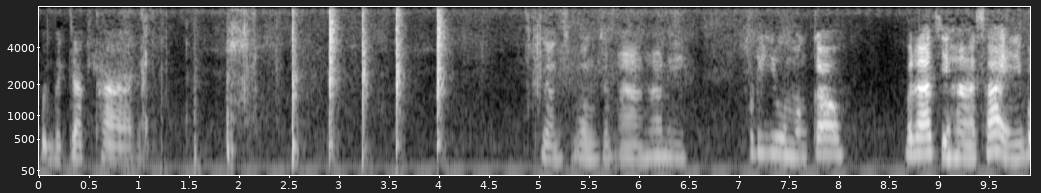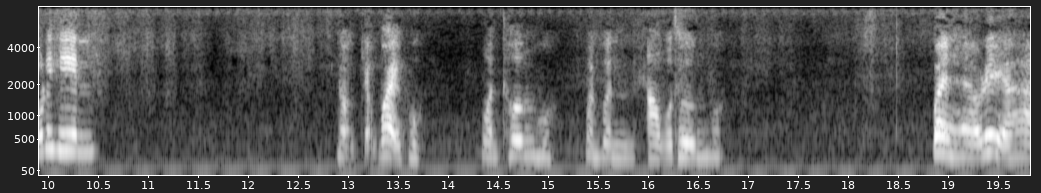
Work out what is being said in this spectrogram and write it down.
เป็นกระจักท่าเลย เครื่องวงสำอางเฮานี่บริยูหมองเก้าเวลาสิหาไส้นี่บริเห็นนอกจากไหวผู้วันเทิงผู้วันเพิ่นเอาบ่เทิงผู้ไปแถวนี่หา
